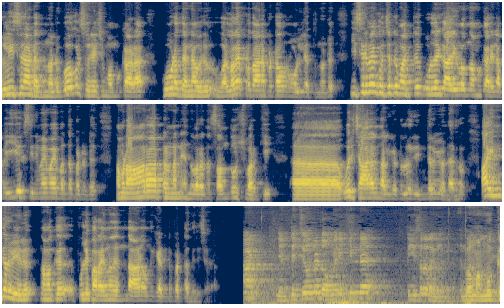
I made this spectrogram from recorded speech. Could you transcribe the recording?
റിലീസിനായിട്ട് എത്തുന്നുണ്ട്. ഗോകുൽ സുരേഷ് മമ്മൂക്കാടെ കൂടെ തന്നെ ഒരു വളരെ പ്രധാനപ്പെട്ട റോളിൽ എത്തുന്നുണ്ട്. ഈ സിനിമയെ കുറിച്ചിട്ട് മറ്റ് കൂടുതൽ കാര്യങ്ങളൊന്നും നമുക്കറിയില്ല. അപ്പൊ ഈ ഒരു സിനിമയുമായി ബന്ധപ്പെട്ടിട്ട് നമ്മുടെ ആറാട്ടണ്ണൻ എന്ന് പറയുന്ന സന്തോഷ് വർക്കി ഒരു ചാനൽ നൽകിയിട്ടുള്ള ഒരു ഇന്റർവ്യൂ ഉണ്ടായിരുന്നു. ആ ഇന്റർവ്യൂവിൽ നമുക്ക് പുള്ളി പറയുന്നത് എന്താണ് ഒന്ന് കേട്ടിട്ട് പെട്ടെന്ന് തിരിച്ചു ഞെട്ടിച്ചുകൊണ്ട് ഡൊമിനിക്കിന്റെ ടീസർ ഇറങ്ങി. ഇപ്പോൾ മമ്മൂക്ക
